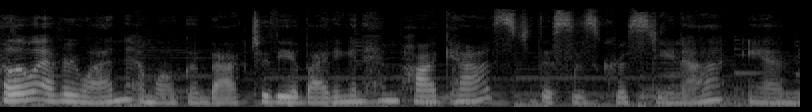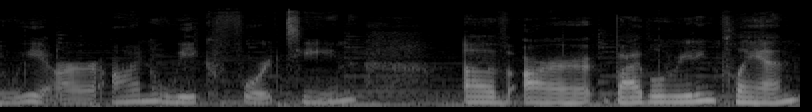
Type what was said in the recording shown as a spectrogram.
Hello, everyone, and welcome back to the Abiding in Him podcast. This is Christina, and we are on week 14 of our Bible reading plan.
